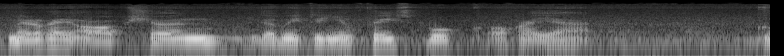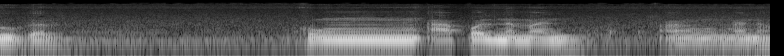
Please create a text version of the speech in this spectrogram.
meron kayong option gamitin yung Facebook o kaya Google. Kung Apple naman ang ano,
